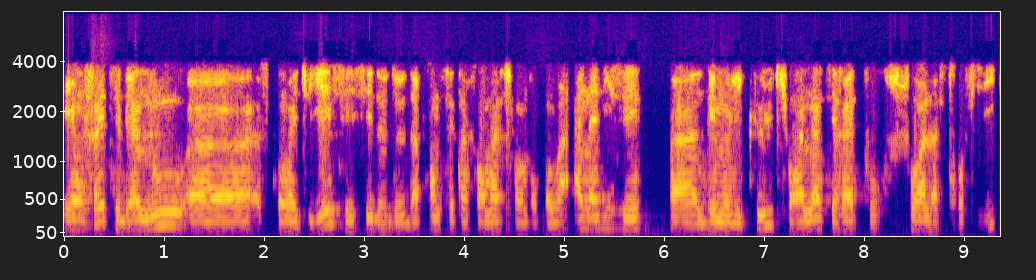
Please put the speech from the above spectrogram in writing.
Et en fait, eh bien nous, euh, ce qu'on va étudier, c'est essayer d'apprendre de, cette information. Donc, on va analyser euh, des molécules qui ont un intérêt pour soit l'astrophysique,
